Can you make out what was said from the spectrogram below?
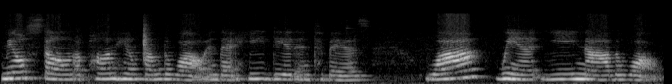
millstone upon him from the wall, and that he did in Tebez? Why went ye nigh the wall?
